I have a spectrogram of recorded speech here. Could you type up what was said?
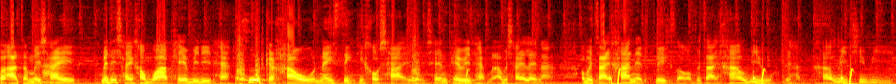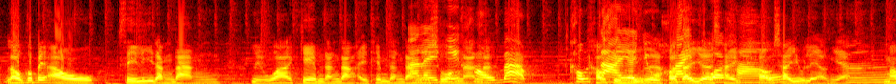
ก็อาจจะไม่ใช่ไม่ได้ใช้คำว่า pay v d tag พูดกับเขาในสิ่งที่เขาใช้ อย่างเช่น pay v d tag มันเอาไปใช้อะไรนะ เอาไปจ่ายค่า Netflix หรอเอาไปจ่ายค่าวิวค่า VTV เราก็ไปเอาซีรีส์ดังๆ หรือว่าเกมดังๆ ไอเทมดังๆอะไรในช่วงที่นั้นเขาน่ะแบบเข้าเขาใจถึงอะออยู่ยู่แล้วเขาใกล้ใจเยตัวอะใช้เขาเขาใช้อยู่แล้วเงี้ยอ่ามมา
